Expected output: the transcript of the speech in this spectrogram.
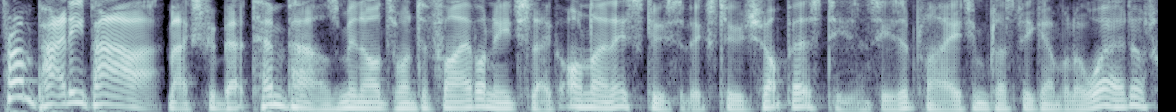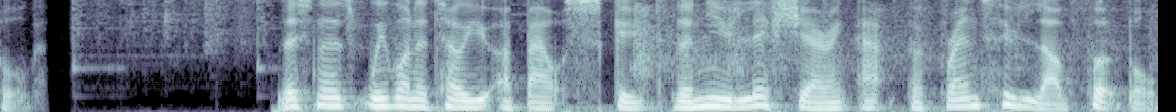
from Paddy Power. Max free bet £10, min odds 1 to 5 on each leg. Online exclusive. Exclude shop bets. T's and C's apply. 18 plus begambleaware.org. Listeners, we want to tell you about Scoot, the new lift sharing app for friends who love football.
